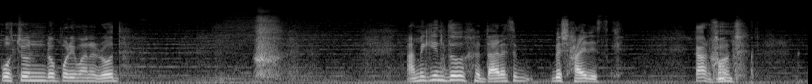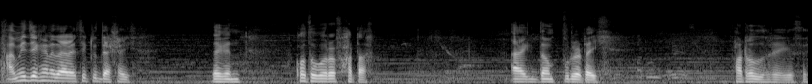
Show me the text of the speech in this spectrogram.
প্রচণ্ড পরিমাণে রোদ। আমি কিন্তু দাঁড়িয়ে আছি বেশ হাই রিস্ক কারণ আমি যেখানে দাঁড়িয়ে আছি একটু দেখাই। দেখেন কত বড় ফাটা। একদম পুরোটাই। ফাটল ধরে গেছে।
